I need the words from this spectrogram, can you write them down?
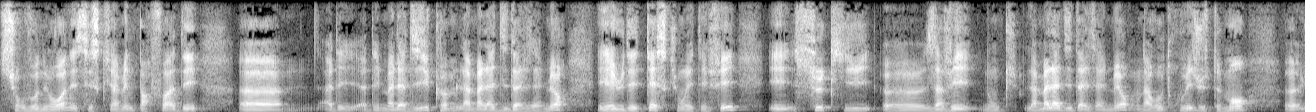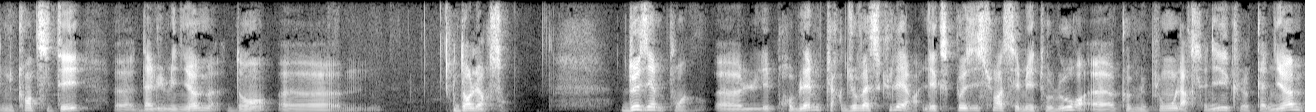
sur vos neurones et c'est ce qui amène parfois à des, euh, à des, maladies comme la maladie d'Alzheimer. Et il y a eu des tests qui ont été faits et ceux qui euh, avaient donc la maladie d'Alzheimer, on a retrouvé justement une quantité d'aluminium dans dans leur sang. Deuxième point, euh, les problèmes cardiovasculaires. L'exposition à ces métaux lourds, euh, comme le plomb, l'arsenic, le cadmium,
